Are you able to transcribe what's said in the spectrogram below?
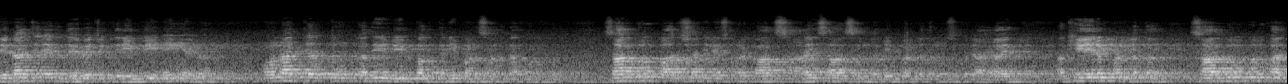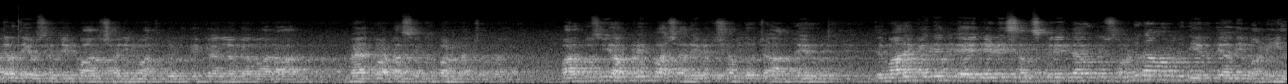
ਜਿੰਨਾ ਚਿਰ ਇੱਕ ਦੇ ਵਿੱਚ ਗਰੀਬੀ ਨਹੀਂ ਹੈਗਾ ਉਹਨਾਂ ਚਿਰ ਤੂੰ ਕਦੀ ਵੀ ਭਗਤ ਨਹੀਂ ਬਣ ਸਕਦਾ। ਸਤਿਗੁਰੂ ਪਾਤਸ਼ਾਹ ਜੀ ਨੇ ਇਸ ਪ੍ਰਕਾਰ ਸਾਰੇ ਹੀ ਸਾਧ ਸੰਗਤ ਜੀ ਪੰਡਤ ਨੂੰ ਸਮਝਾਇਆ ਹੈ। ਅਖੀਰ ਪੰਡਤ, ਸਤਿਗੁਰੂ ਗੁਰੂ ਅਰਜਨ ਦੇਵ ਸੱਚੇ ਪਾਤਸ਼ਾਹ ਜੀ ਨੂੰ ਹੱਥ ਜੋੜ ਕੇ ਕਹਿਣ ਲੱਗਾ, ਮਹਾਰਾਜ, ਮੈਂ ਤੁਹਾਡਾ ਸਿੱਖ ਬਣਨਾ ਚਾਹੁੰਦਾ ਹਾਂ। ਪਰ ਤੁਸੀਂ ਆਪਣੀ ਭਾਸ਼ਾ ਦੇ ਵਿੱਚ ਸ਼ਬਦ ਉਚਾਰਦੇ ਹੋ ਤੇ ਮਾਰੇ ਕਹਿੰਦੇ ਇਹ ਜਿਹੜੀ ਸੰਸਕ੍ਰਿਤ ਹੈ, ਉਹ ਤੂੰ ਸਮਝਦਾ ਵਾਂ ਕਿ ਦੇਵਤਿਆਂ ਦੀ ਬਾਣੀ ਹੈ।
